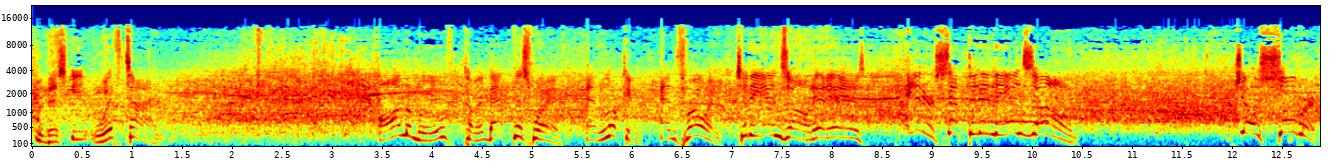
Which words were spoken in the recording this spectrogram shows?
Trubisky with time on the move, coming back this way, and looking and throwing to the end zone. It is intercepted in the end zone. Joe Schobert,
